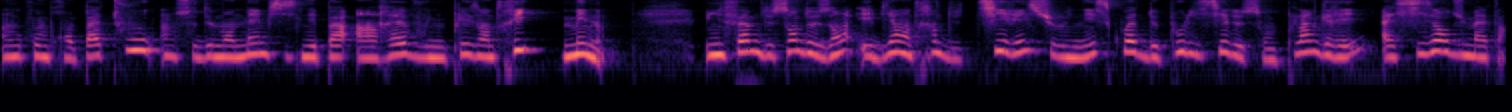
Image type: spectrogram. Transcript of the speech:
On ne comprend pas tout, on se demande même si ce n'est pas un rêve ou une plaisanterie, mais non une femme de 102 ans est bien en train de tirer sur une escouade de policiers de son plein gré à 6 heures du matin.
